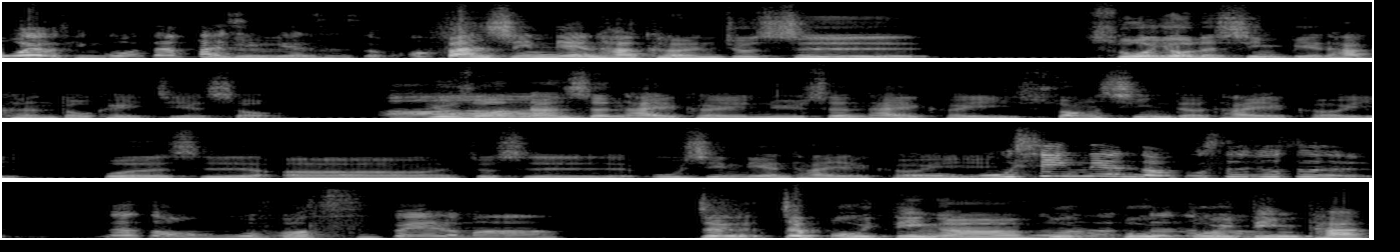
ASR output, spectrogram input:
我有听过，但泛性恋是什么？泛性恋它可能就是所有的性别，他可能都可以接受，哦，比如说男生他也可以，女生他也可以，双性的他也可以，或者是呃，就是无性恋他也可以。无性恋的不是就是那种我佛慈悲了吗？这这不一定啊，不不不一定他，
